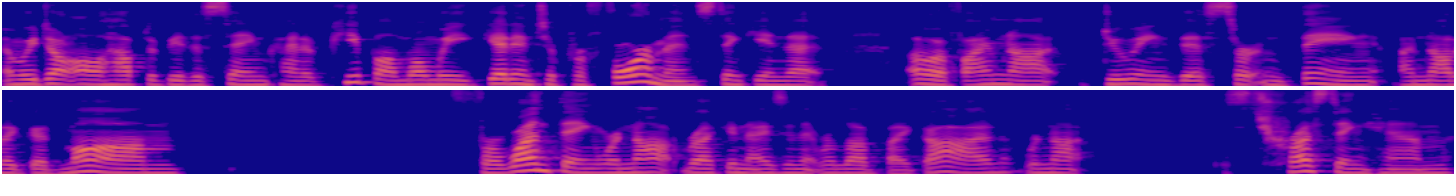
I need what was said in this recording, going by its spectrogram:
and we don't all have to be the same kind of people. And when we get into performance, thinking that, oh, if I'm not doing this certain thing, I'm not a good mom. For one thing, we're not recognizing that we're loved by God. We're not trusting Him.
